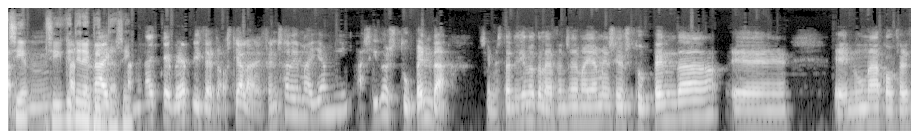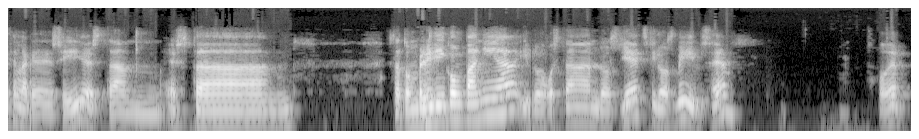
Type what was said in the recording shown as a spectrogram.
Sí, sí que tiene también hay, pinta, sí. también hay que ver, dices, hostia, la defensa de Miami ha sido estupenda. Si me estás diciendo que la defensa de Miami ha sido estupenda eh, en una conferencia en la que sí, están, están, está Tom Brady y compañía, y luego están los Jets y los Bills, ¿eh? Joder,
